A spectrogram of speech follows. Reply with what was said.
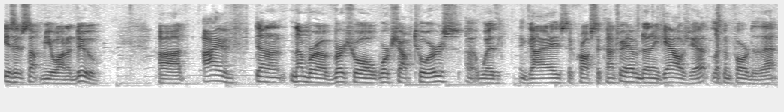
is it something you want to do? Uh, I've done a number of virtual workshop tours uh, with guys across the country. I haven't done any gals yet, looking forward to that.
